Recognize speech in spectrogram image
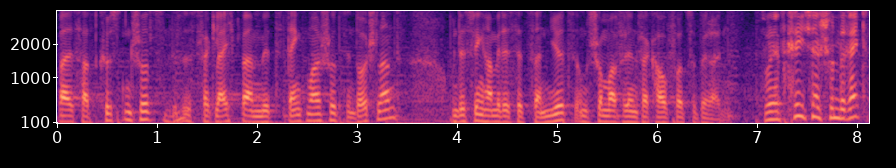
weil es hat Küstenschutz. Das ist vergleichbar mit Denkmalschutz in Deutschland. Und deswegen haben wir das jetzt saniert, um es schon mal für den Verkauf vorzubereiten. So, jetzt kriege ich ja schon direkt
